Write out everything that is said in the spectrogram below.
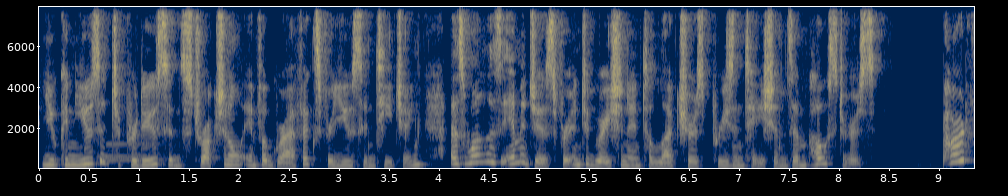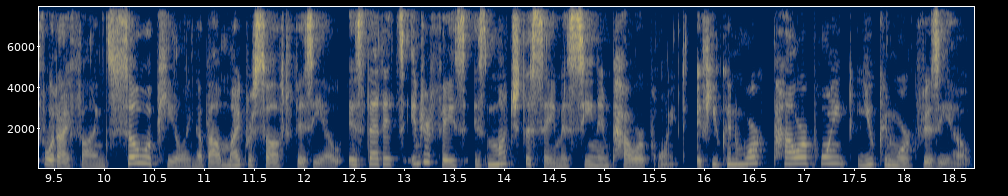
You can use it to produce instructional infographics for use in teaching, as well as images for integration into lectures, presentations, and posters. Part of what I find so appealing about Microsoft Visio is that its interface is much the same as seen in PowerPoint. If you can work PowerPoint, you can work Visio.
